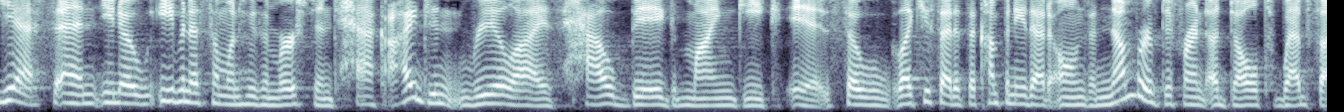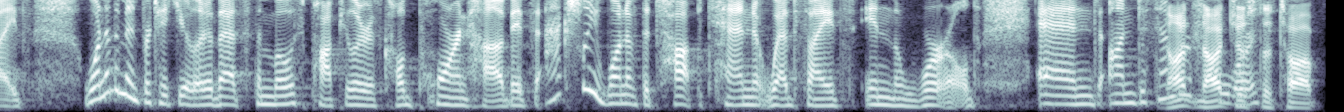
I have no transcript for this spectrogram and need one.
Yes. And, you know, even as someone who's immersed in tech, I didn't realize how big MindGeek is. So, like you said, it's a company that owns a number of different adult websites. One of them in particular that's the most popular is called Pornhub. It's actually one of the top 10 websites in the world. And on December not, 4th, not just the top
